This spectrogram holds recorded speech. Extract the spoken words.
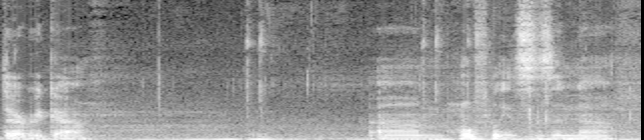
There we go. Um, hopefully this is enough.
